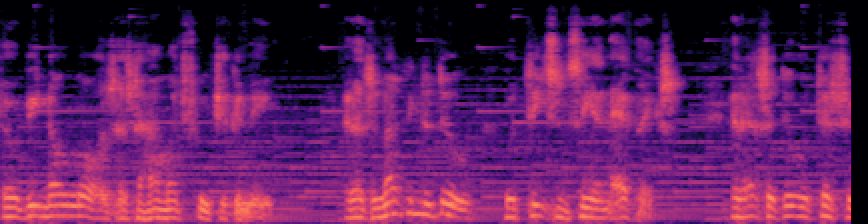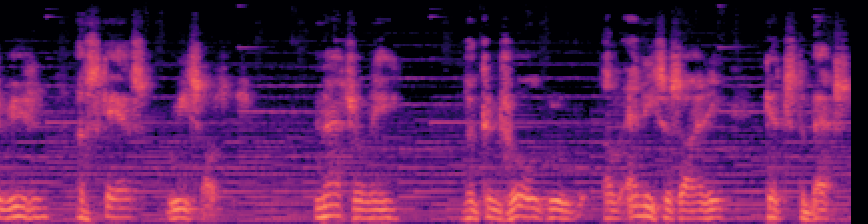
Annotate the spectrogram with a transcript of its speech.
There would be no laws as to how much fruit you can eat. It has nothing to do with decency and ethics. It has to do with distribution of scarce resources. Naturally, the control group of any society gets the best.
